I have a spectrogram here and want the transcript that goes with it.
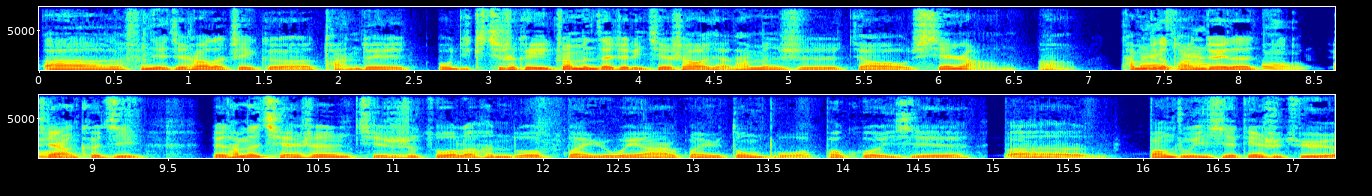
呃，芬姐介绍的这个团队，我其实可以专门在这里介绍一下，他们是叫先壤啊，他们这个团队的先壤科技，对他们的前身其实是做了很多关于 VR、关于动捕，包括一些呃。帮助一些电视剧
